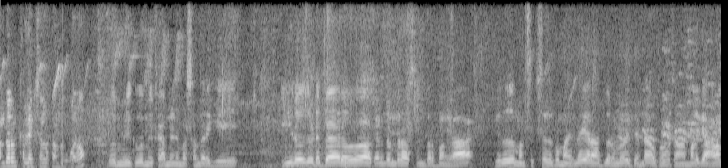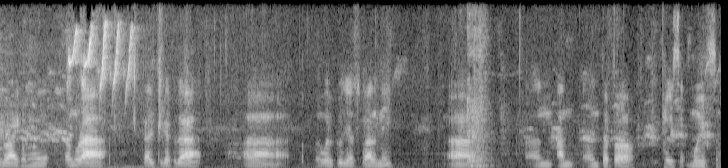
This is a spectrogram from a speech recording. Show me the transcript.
అందరం కలెక్షన్లకు అందుకుపోదాం మీకు మీ ఫ్యామిలీ మెంబర్స్ అందరికీ ఈరోజు డెబ్బై ఆరవ గణతంత్ర సందర్భంగా ఈరోజు మన శిక్షణకు మన ఇళ్ళయ్య ఆధ్వర్యంలో జెండా ఉపయోగం మనకి ఆనందదాయకము. అందరం కూడా కలిసికట్టుగా ఆ, వర్క్ చేసుకోవాలని ఆ, అన్- అన్- ఇంతతో ముగిస్తాం.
